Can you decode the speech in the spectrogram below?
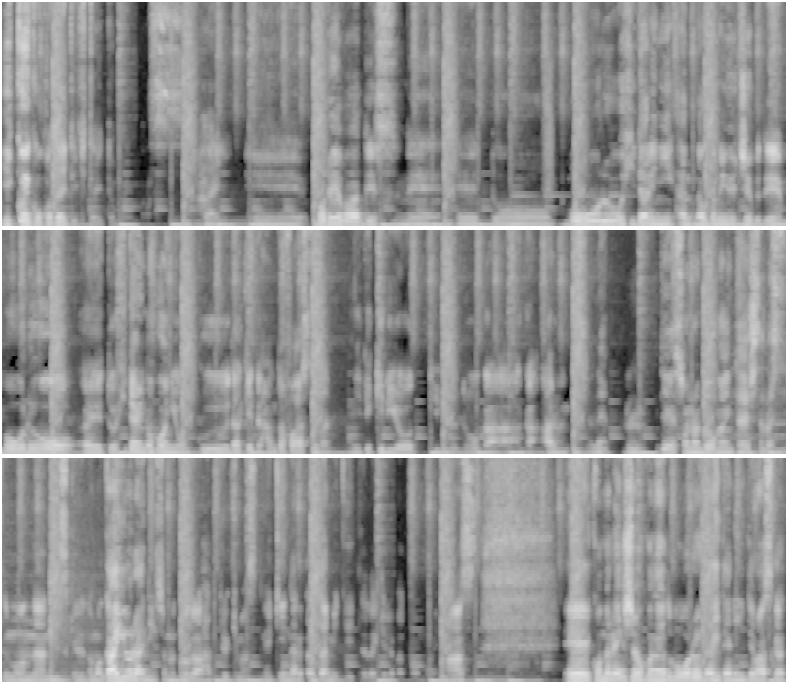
一個一個答えていきたいと思います。はい。えー、これはですね、えっ、ー、と、ボールを左に、あの僕の YouTube でボールを、えーと、左の方に置くだけでハンドファーストにできるよっていう動画があるんですよね。うん。で、その動画に対しての質問なんですけれども、概要欄にその動画を貼っておきますね。気になる方は見ていただければと思います。えー、この練習を行うとボールが左に出ますが、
